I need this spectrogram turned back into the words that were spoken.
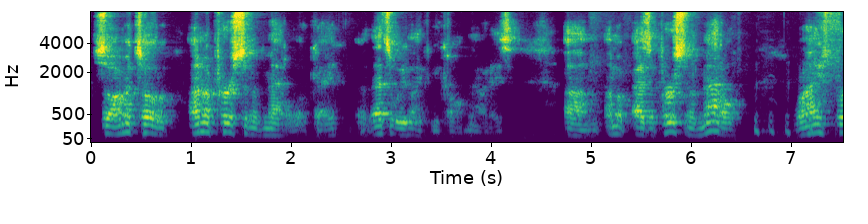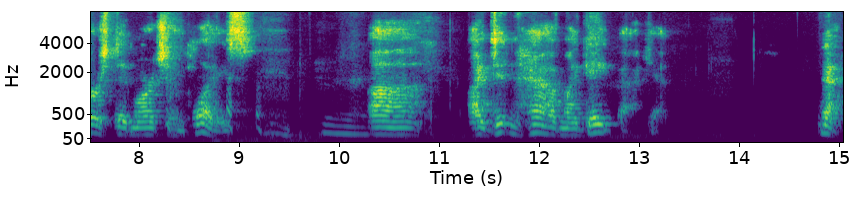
So I'm a total. I'm a person of metal. Okay, that's what we like to be called nowadays. Um, I'm a, as a person of metal. when I first did march in place, uh, I didn't have my gait back yet. Now,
